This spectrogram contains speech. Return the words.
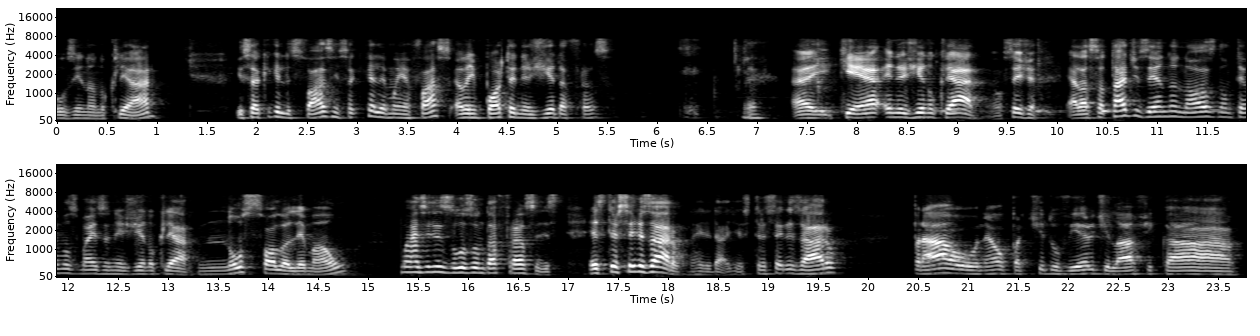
usina nuclear. E sabe o que, que eles fazem? Sabe o que, que a Alemanha faz? Ela importa energia da França. É. É, que é energia nuclear, ou seja, ela só está dizendo nós não temos mais energia nuclear no solo alemão, mas eles usam da França. Eles, eles terceirizaram, na realidade. Eles terceirizaram para o, né, o Partido Verde lá ficar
